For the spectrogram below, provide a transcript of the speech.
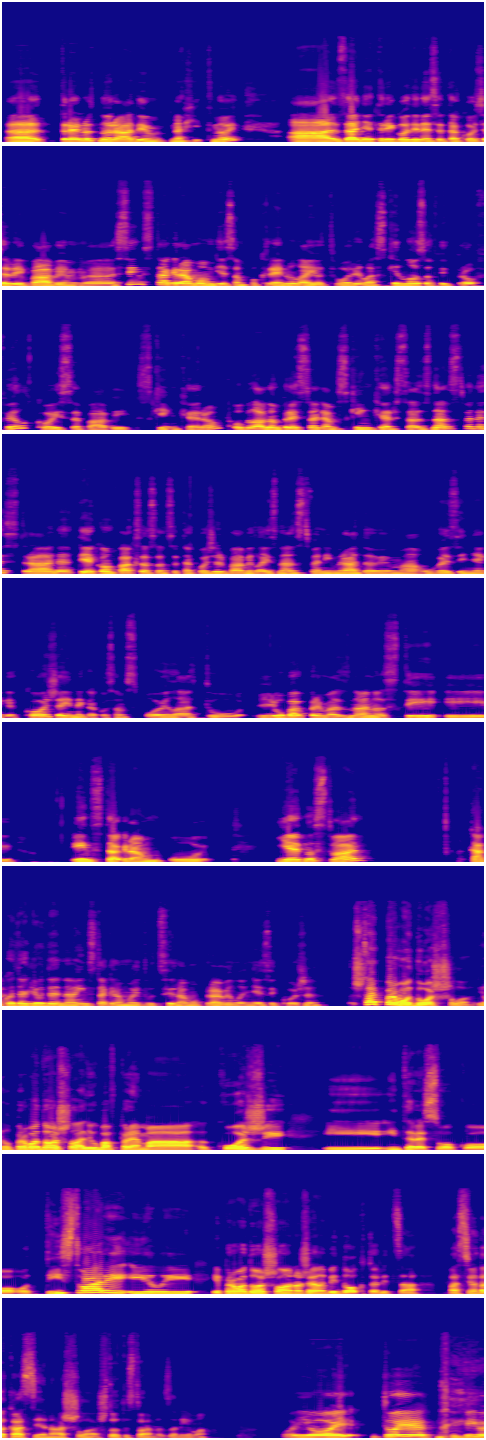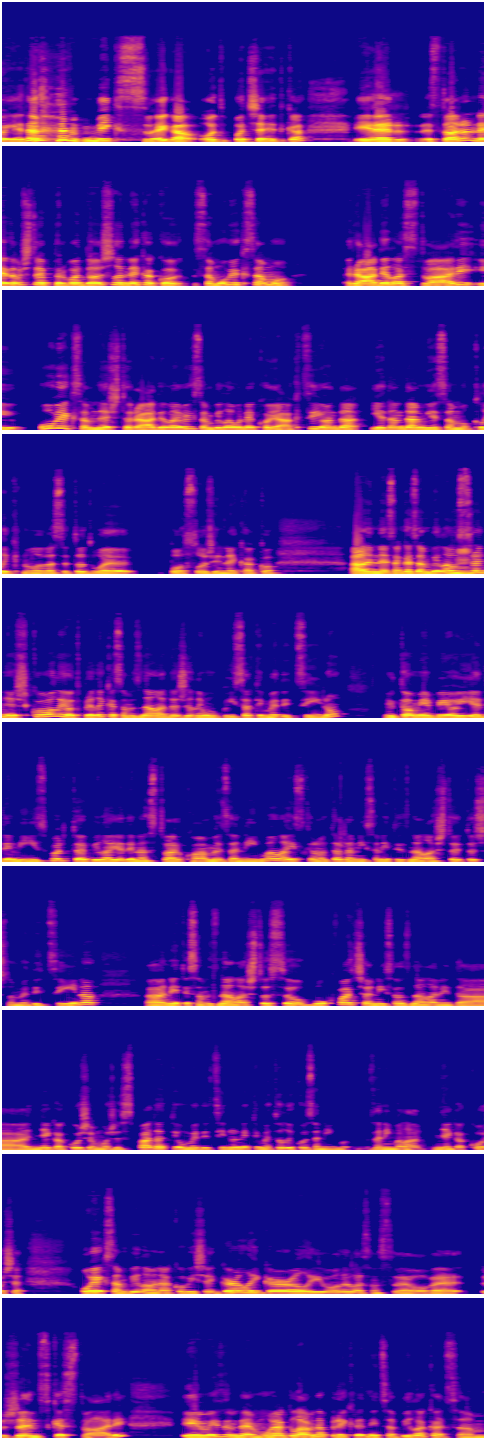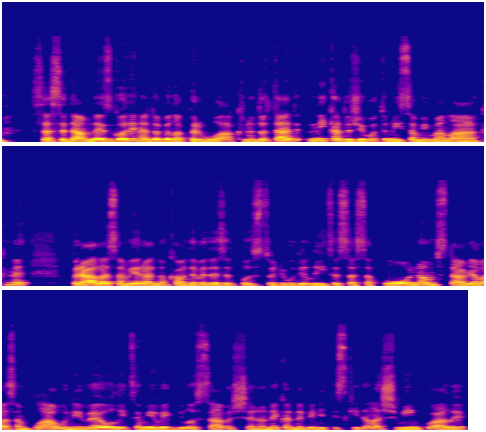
E, trenutno radim na hitnoj. A zadnje tri godine se također i bavim uh, s Instagramom gdje sam pokrenula i otvorila Skinlosophy profil koji se bavi skinkerom. Uglavnom predstavljam skincare sa znanstvene strane. Tijekom faksa sam se također bavila i znanstvenim radovima u vezi njege kože i nekako sam spojila tu ljubav prema znanosti i Instagram u jednu stvar. Tako da ljude na Instagramu educiramo pravilno njezi kože. Šta je prvo došlo? Je li prvo došla ljubav prema koži i interesu oko od tih stvari ili je prvo došlo ono želim biti doktorica pa si onda kasnije našla što te stvarno zanima? Ojoj, to je bio jedan miks svega od početka, jer stvarno ne znam što je prvo došlo, nekako sam uvijek samo radila stvari i uvijek sam nešto radila, uvijek sam bila u nekoj akciji i onda jedan dan mi je samo kliknulo da se to dvoje posloži nekako. Ali ne znam, kad sam bila u mhm. srednjoj školi, otprilike sam znala da želim upisati medicinu i to mi je bio i jedini izbor, to je bila jedina stvar koja me zanimala. Iskreno tada nisam niti znala što je točno medicina, niti sam znala što se obuhvaća, nisam znala ni da njega kože može spadati u medicinu, niti me toliko zanimala njega kože. Uvijek sam bila onako više girly girl i volila sam sve ove ženske stvari. I mislim da je moja glavna prekretnica bila kad sam sa 17 godina dobila prvu aknu. Do tad nikad u životu nisam imala akne, Prala sam vjerojatno kao 90% ljudi lice sa sapunom, stavljala sam plavu niveu, lice mi je uvijek bilo savršeno. Nekad ne bi niti skidala šminku, ali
